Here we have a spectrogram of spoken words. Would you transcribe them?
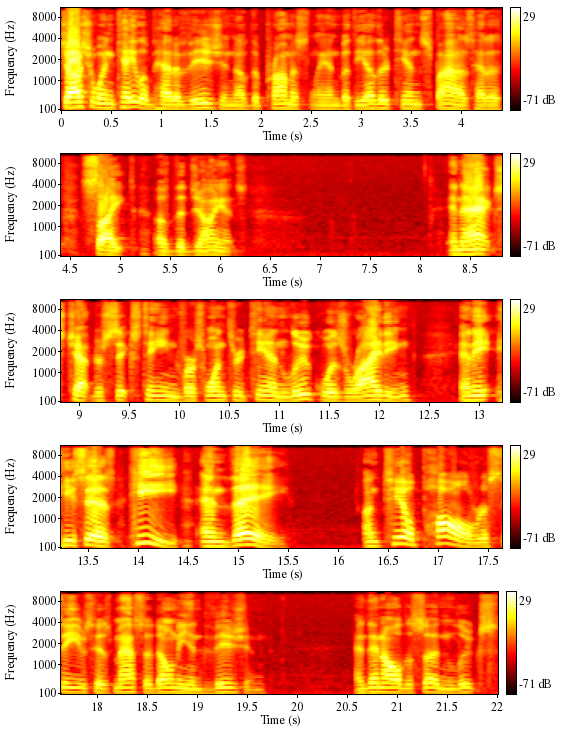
Joshua and Caleb had a vision of the promised land, but the other ten spies had a sight of the giants. In Acts chapter 16, verse 1 through 10, Luke was writing, and he, he says, He and they until Paul receives his Macedonian vision. And then all of a sudden, Luke's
